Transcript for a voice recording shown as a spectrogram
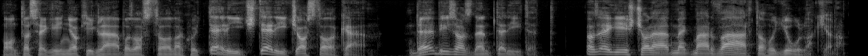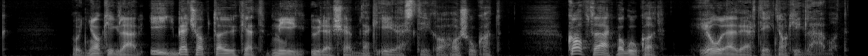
Mondta szegény nyakigláb az asztalnak, hogy teríts, teríts, asztalkám. De biz az nem terített. Az egész család meg már várta, hogy jól lakjanak. Hogy nyakigláb így becsapta őket, még üresebbnek érezték a hasukat. Kapták magukat, jól elverték nyakiglábot.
